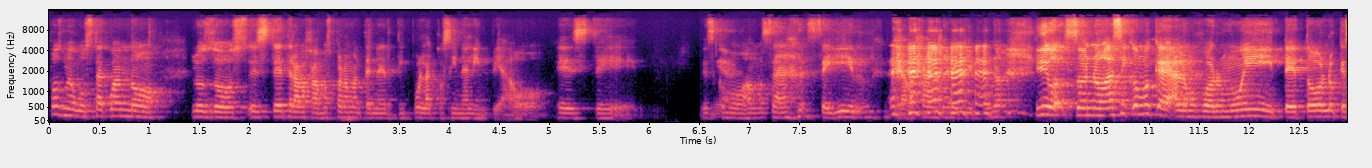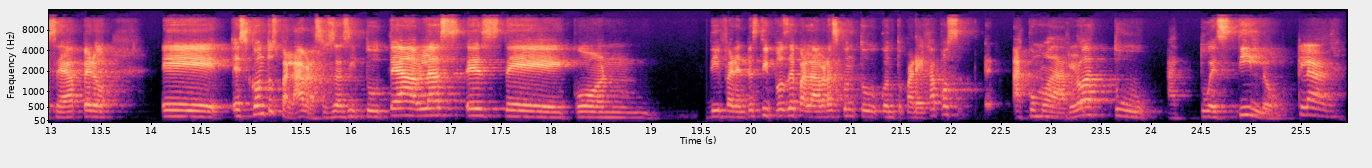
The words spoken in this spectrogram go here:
pues me gusta cuando los dos este, trabajamos para mantener tipo la cocina limpia o este, es como vamos a seguir trabajando en equipo, ¿no? Y digo, sonó así como que a lo mejor muy teto, lo que sea, pero eh, es con tus palabras, o sea, si tú te hablas este, con diferentes tipos de palabras con tu, con tu pareja, pues acomodarlo a tu, a tu estilo. Claro.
